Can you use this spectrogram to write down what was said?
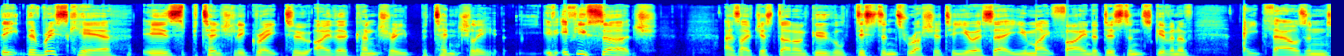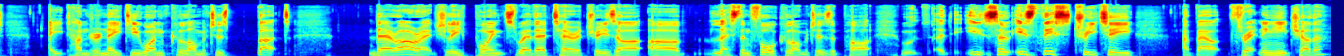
The the risk here is potentially great to either country. Potentially, if if you search, as I've just done on Google, distance Russia to USA, you might find a distance given of eight thousand eight hundred eighty one kilometers, but there are actually points where their territories are, are less than four kilometres apart. Uh, so is this treaty about threatening each other?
